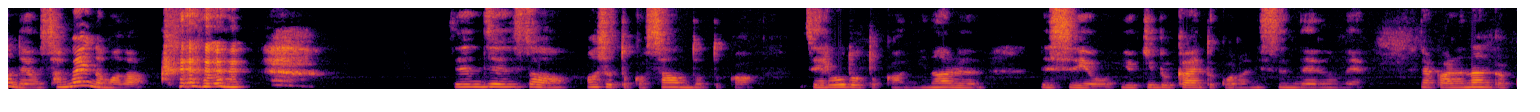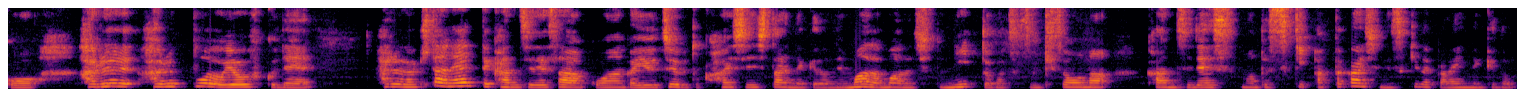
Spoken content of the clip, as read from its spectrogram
うんだよ。寒いのまだ。全然さ朝とか3度とか0度とかになるですよ。雪深いところに住んでるので。だからなんかこう春春っぽいお洋服で春が来たねって感じでさこうなんか YouTube とか配信したいんだけどね。まだまだちょっとニットが続きそうな感じです。また好きあったかいしね好きだからいいんだけど。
